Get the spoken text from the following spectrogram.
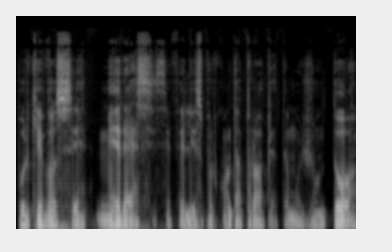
porque você merece ser feliz por conta própria. Tamo junto.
